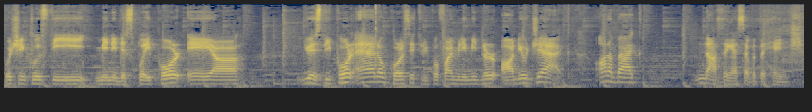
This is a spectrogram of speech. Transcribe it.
which includes the mini display port, a uh, USB port, and of course a 3.5mm audio jack. On the back, nothing except with the hinge.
